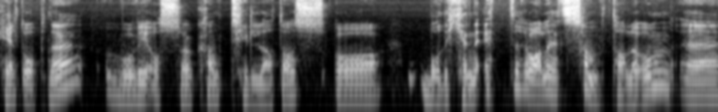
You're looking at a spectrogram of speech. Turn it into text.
helt åpne, hvor vi også kan tillate oss å både kjenne etter og allerede samtale om. Eh,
